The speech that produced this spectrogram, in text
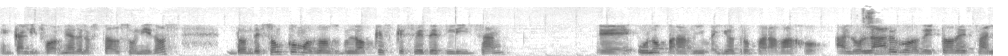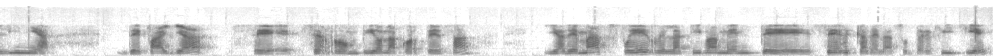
en California de los Estados Unidos, donde son como dos bloques que se deslizan, eh, uno para arriba y otro para abajo. A lo largo de toda esa línea de falla se, se rompió la corteza y además fue relativamente cerca de la superficie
